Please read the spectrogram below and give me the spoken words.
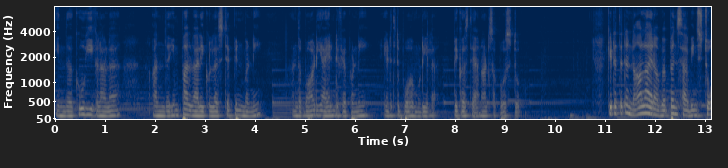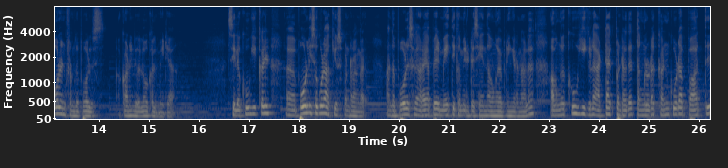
இந்த கூகிகளால் அந்த இம்பால் வேலிக்குள்ளே ஸ்டெப் இன் பண்ணி அந்த பாடியை ஐடென்டிஃபை பண்ணி எடுத்துகிட்டு போக முடியல because they are not supposed to கிட்டத்தட்ட நாலாயிரம் weapons have been stolen from the police according to the local media சில கூகிகள் போலீஸை கூட அக்யூஸ் பண்ணுறாங்க அந்த போலீஸில் நிறையா பேர் மேத்தி கம்யூனிட்டியை சேர்ந்தவங்க அப்படிங்கிறனால அவங்க கூகிகளை அட்டாக் பண்ணுறத தங்களோட கண் கூட பார்த்து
